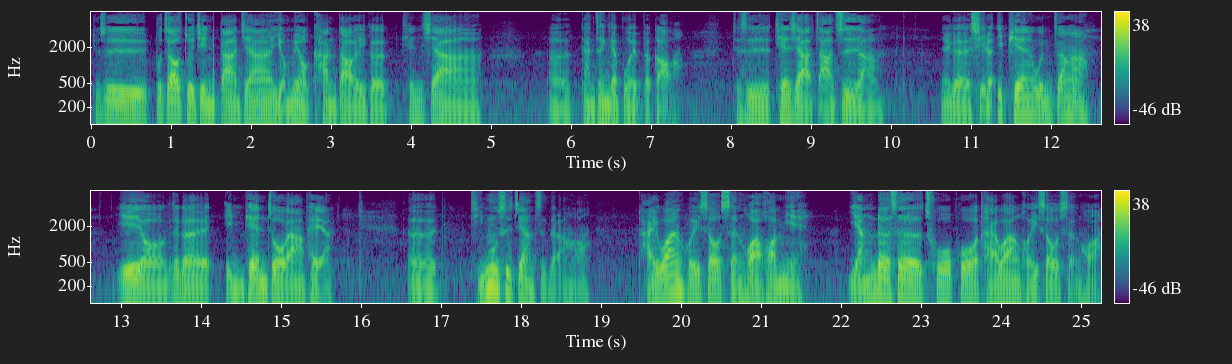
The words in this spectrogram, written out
就是不知道最近大家有没有看到一个天下，呃，干这应该不会被告啊。就是天下杂志啊，那个写了一篇文章啊，也有这个影片做搭配啊。呃，题目是这样子的哈：台湾回收神话幻灭，洋乐色戳破台湾回收神话。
